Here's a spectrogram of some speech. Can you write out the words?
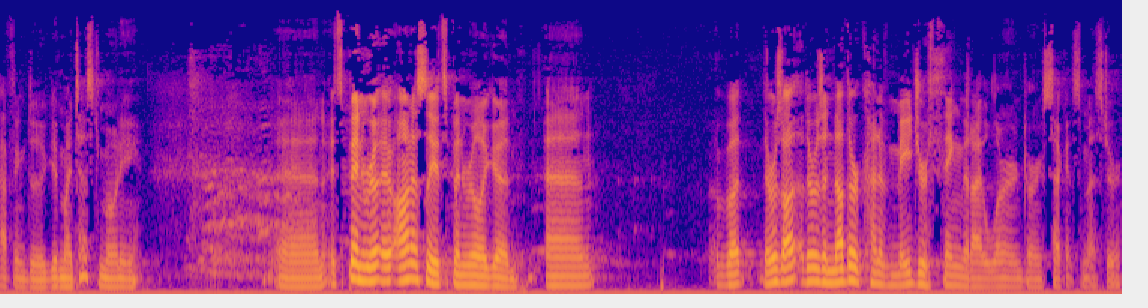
having to give my testimony and it's been really honestly it's been really good. And but there was a, there was another kind of major thing that I learned during second semester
